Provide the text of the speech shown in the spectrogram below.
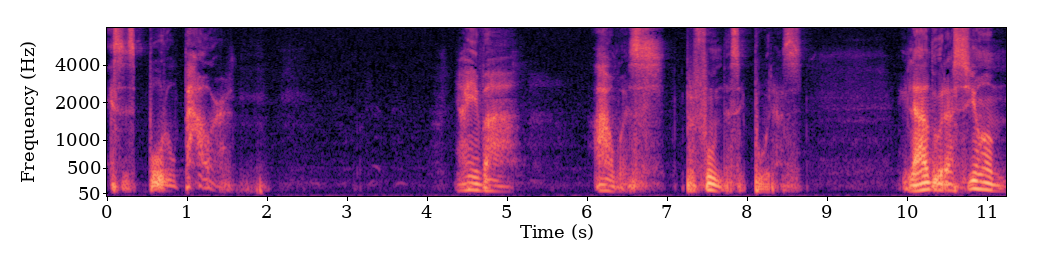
Ese es puro power. Ahí va aguas profundas y puras. Y la adoración,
